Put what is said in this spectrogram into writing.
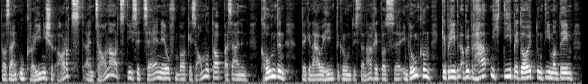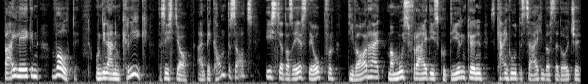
dass ein ukrainischer Arzt, ein Zahnarzt, diese Zähne offenbar gesammelt hat bei seinen Kunden. Der genaue Hintergrund ist dann auch etwas äh, im Dunkeln geblieben, aber überhaupt nicht die Bedeutung, die man dem beilegen wollte. Und in einem Krieg, das ist ja ein bekannter Satz, ist ja das erste Opfer die Wahrheit. Man muss frei diskutieren können. Ist kein gutes Zeichen, dass der Deutsche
